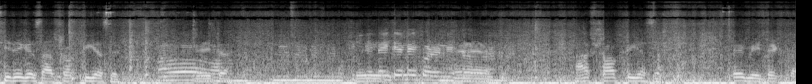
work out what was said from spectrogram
ছিঁড়ে গেছে আর সব ঠিক আছে এইটা। হ্যাঁ, আর সব ঠিক আছে। এই বেটা একটা।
